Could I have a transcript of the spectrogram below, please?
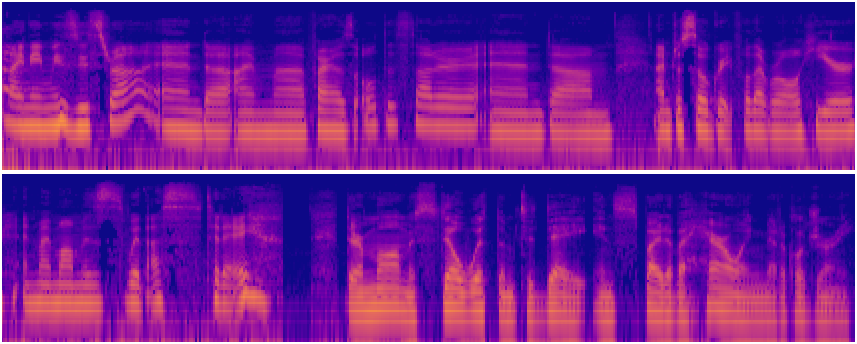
My name is Yusra, and uh, I'm uh, Farah's oldest daughter. And um, I'm just so grateful that we're all here, and my mom is with us today. Their mom is still with them today in spite of a harrowing medical journey.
